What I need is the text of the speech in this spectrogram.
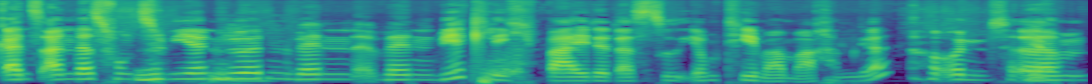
ganz anders funktionieren würden, wenn, wenn wirklich beide das zu ihrem Thema machen. Gell? Und, ja. ähm,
